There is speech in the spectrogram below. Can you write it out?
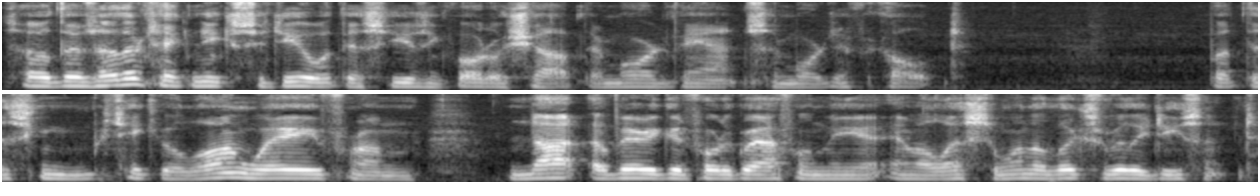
So there's other techniques to deal with this using Photoshop. They're more advanced and more difficult. But this can take you a long way from not a very good photograph on the MLS to one that looks really decent.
